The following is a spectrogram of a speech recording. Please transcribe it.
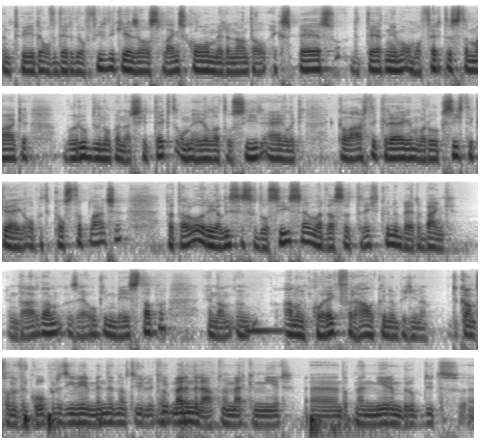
een tweede of derde of vierde keer zelfs langskomen met een aantal experts, de tijd nemen om offertes te maken, beroep doen op een architect om heel dat dossier eigenlijk klaar te krijgen, maar ook zicht te krijgen op het kostenplaatje, dat dat wel realistische dossiers zijn waar dat ze terecht kunnen bij de bank. En daar dan zij ook in meestappen en dan een, aan een correct verhaal kunnen beginnen de kant van de verkoper zien we minder natuurlijk. Maar inderdaad, we merken meer uh, dat men meer een beroep doet uh,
